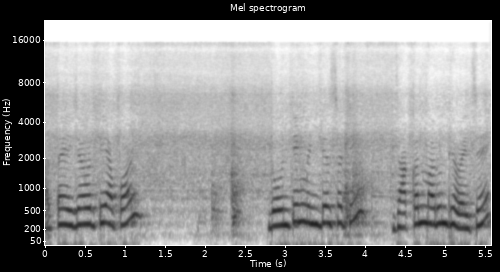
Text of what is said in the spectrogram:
आता ह्याच्यावरती आपण दोन तीन मिनटासाठी झाकण मारून ठेवायचं. आहे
